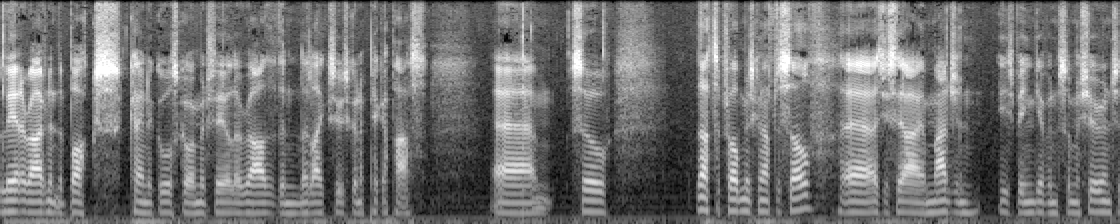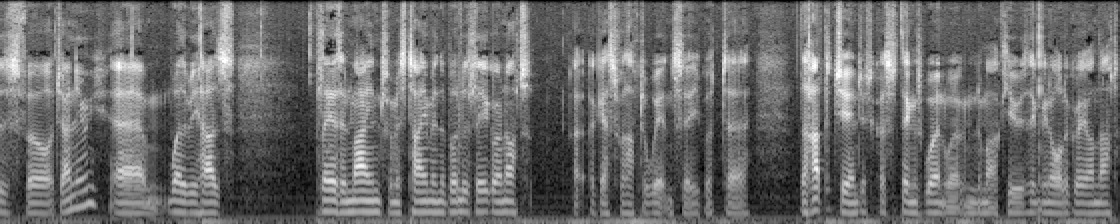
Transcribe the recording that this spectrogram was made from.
late arriving in the box kind of goal scoring midfielder rather than the likes who's going to pick a pass. Um, so that's a problem he's going to have to solve. Uh, as you say, I imagine he's been given some assurances for January. Um, whether he has players in mind from his time in the Bundesliga or not, I guess we'll have to wait and see. But uh, they had to change it because things weren't working under Mark Hughes. I think we can all agree on that.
